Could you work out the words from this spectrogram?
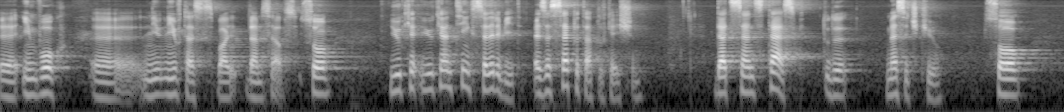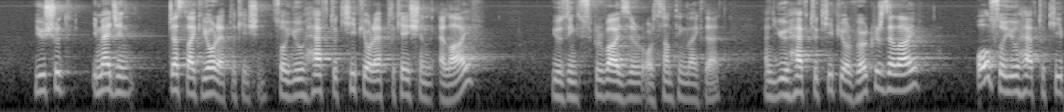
uh, invoke uh, new, new tasks by themselves. So you can, you can think CeleryBeat as a separate application that sends tasks to the message queue. So you should imagine just like your application. So you have to keep your application alive using supervisor or something like that. And you have to keep your workers alive. also you have to keep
